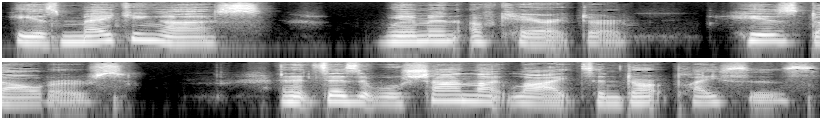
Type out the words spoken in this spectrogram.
He is making us women of character, His daughters. And it says it will shine like lights in dark places.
